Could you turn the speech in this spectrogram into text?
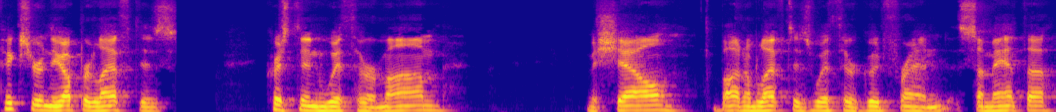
picture in the upper left is Kristen with her mom, Michelle. Bottom left is with her good friend, Samantha.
